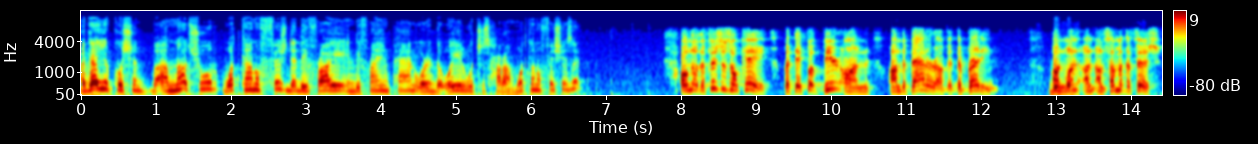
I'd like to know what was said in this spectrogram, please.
I got your question, but I'm not sure what kind of fish that they fry in the frying pan or in the oil, which is haram. What kind of fish is it? oh no, the fish is okay, but they put beer on, on the batter of it, the breading, on put- one, on, on some of the fish.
